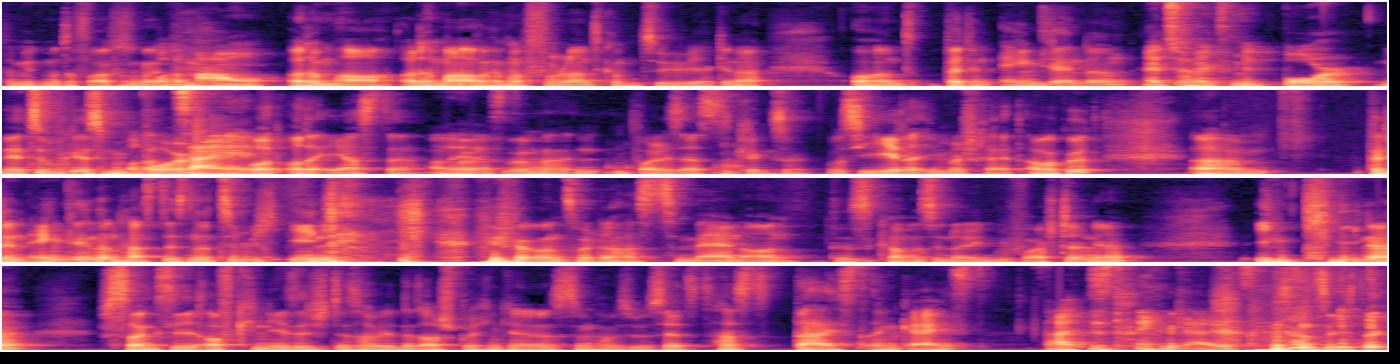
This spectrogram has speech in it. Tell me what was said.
damit man darauf aufmerksam wird. Oder Mao. Oder Mau, oder Mau, wenn man vom Land kommt, so wie wir, genau. Und bei den Engländern, Nicht zu verwechseln mit Ball. nicht zu vergessen mit Oder Ball. Zeit. Oder, oder Erster. Oder Erster. Wenn man im Fall des Erstes Ja. kriegen soll. Was jeder immer schreit. Aber gut. Ähm, bei den Engländern hast du es nur ziemlich ähnlich wie bei uns, weil da hast du Man on. Das kann man sich noch irgendwie vorstellen, ja. In China sagen sie auf Chinesisch, das habe ich nicht aussprechen können, deswegen habe ich es übersetzt, heißt, da ist ein Geist. Da ist ein Geist. Ganz wichtig.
